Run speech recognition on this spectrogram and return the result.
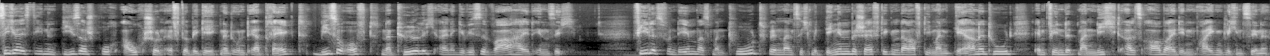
Sicher ist Ihnen dieser Spruch auch schon öfter begegnet und er trägt, wie so oft, natürlich eine gewisse Wahrheit in sich. Vieles von dem, was man tut, wenn man sich mit Dingen beschäftigen darf, die man gerne tut, empfindet man nicht als Arbeit im eigentlichen Sinne,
